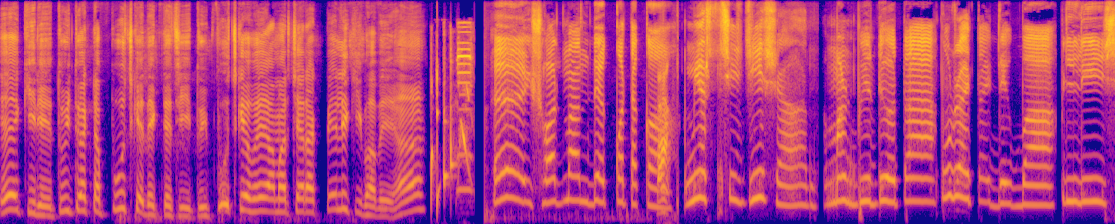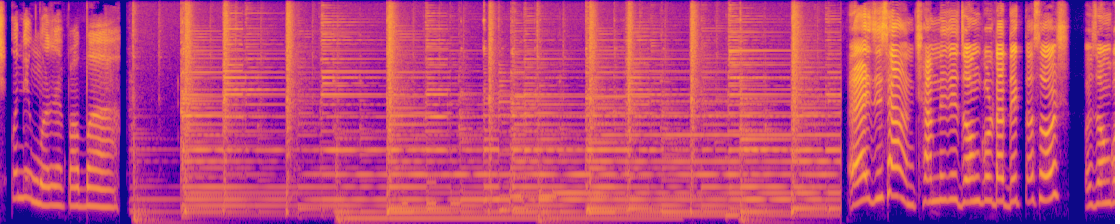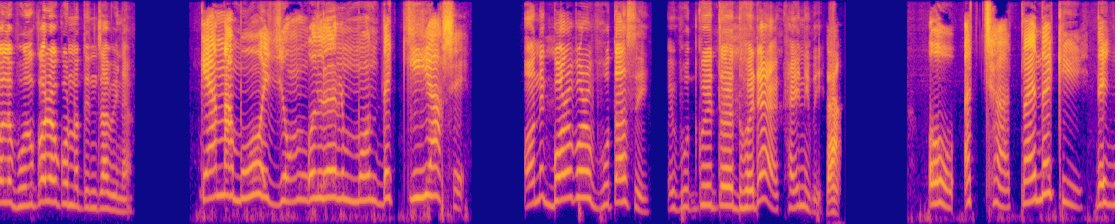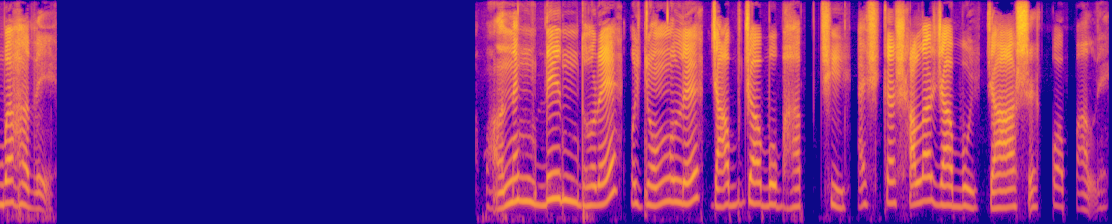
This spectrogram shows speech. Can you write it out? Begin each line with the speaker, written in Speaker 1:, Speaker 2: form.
Speaker 1: এ কিরে তুই তো একটা পুচকে দেখতেছি। তুই পুচকে হয়ে আমার চেরাক পেলি কীভাবে হ্যাঁ?
Speaker 2: এই সম্মান দেখ কটাকা আমি এসছি জিশান আমার ভিডিওটা পুরাটাই দেখবা। প্লিজ অনেক মজা পাবা।
Speaker 3: এই জিসান সামনে যে জঙ্গলটা দেখতাছস ওই জঙ্গলে ভুল করেও কোনোদিন যাবি না।
Speaker 2: কেন ওই জঙ্গলের মধ্যে কি আছে?
Speaker 3: অনেক বড় বড় ভূত আছে। ওই ভূতগুলি তোরে ধরে খাই নিবে।
Speaker 2: ও আচ্ছা তাই নাকি? দেখবা হবে। অনেক দিন ধরে ওই জঙ্গলে যাব যাব ভাবছি। আজকে শালা যাবই যা আসে কপালে।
